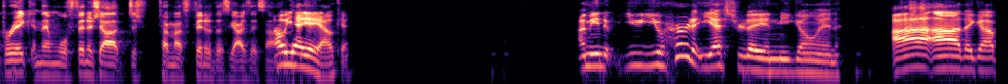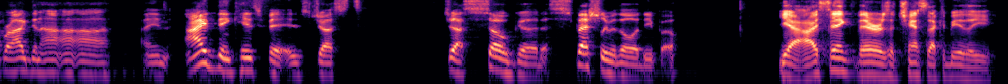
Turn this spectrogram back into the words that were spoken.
break and then we'll finish out just talking about fit of those guys they signed. Oh, yeah, yeah, yeah. Okay. I mean, you you heard it yesterday in me going, ah, ah, they got Brogdon, ah, ah, ah. I mean, I think his fit is just just so good, especially with Oladipo. Yeah, I think there's a chance that could be the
